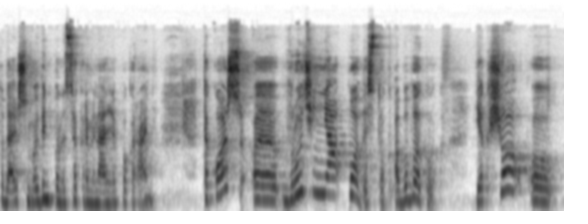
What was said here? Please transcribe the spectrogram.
подальшому він понесе кримінальне покарання. Також е, вручення повісток або виклик. Якщо е,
